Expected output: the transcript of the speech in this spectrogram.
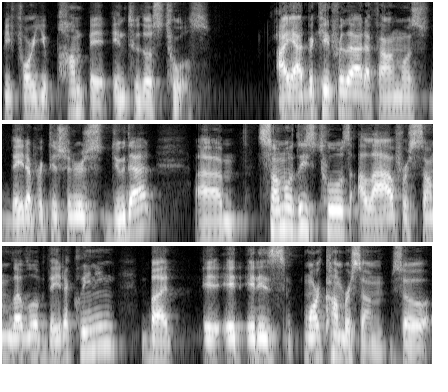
before you pump it into those tools. I advocate for that. I found most data practitioners do that. Um, some of these tools allow for some level of data cleaning, but it, it, it is more cumbersome. So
